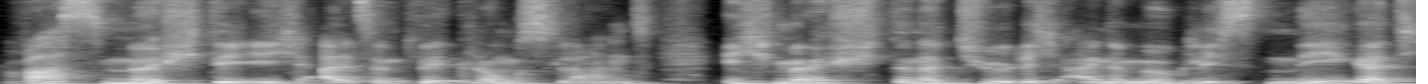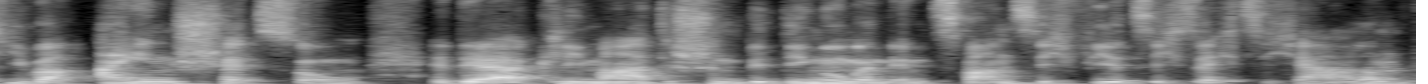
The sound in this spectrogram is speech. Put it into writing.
was möchte ich als Entwicklungsland? Ich möchte natürlich eine möglichst negative Einschätzung der klimatischen Bedingungen in 20, 40, 60 Jahren,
